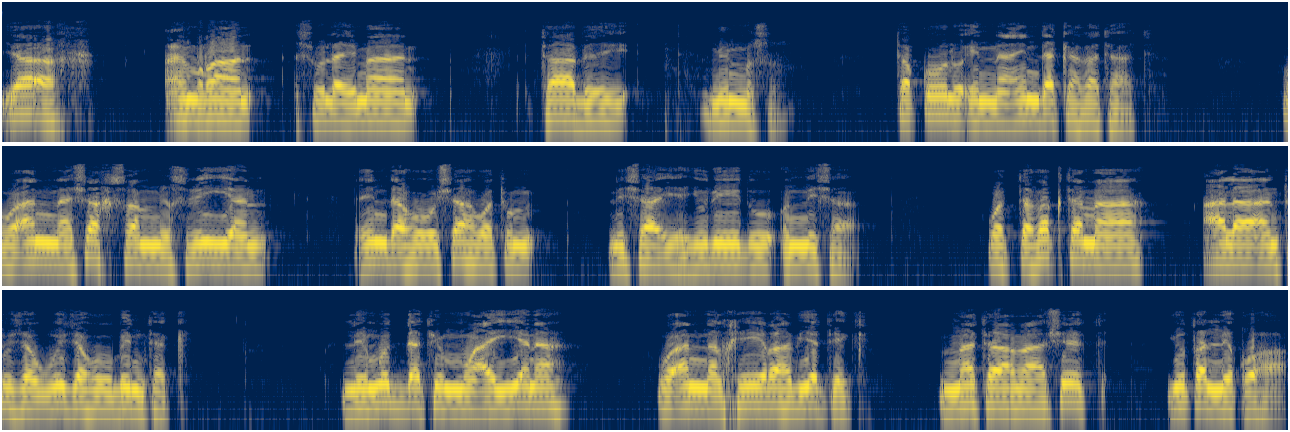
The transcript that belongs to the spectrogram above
يا أخ عمران سليمان تابعي من مصر. تقول إن عندك فتاة وأن شخصا مصريا عنده شهوة نسائية يريد النساء. واتفقت معه على أن تزوجه بنتك لمدة معينة وأن الخيرة بيدك متى ما شئت يطلقها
